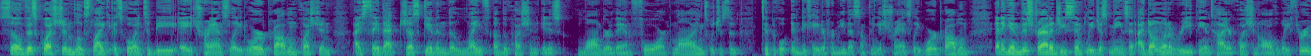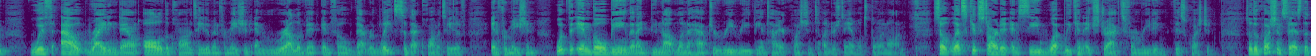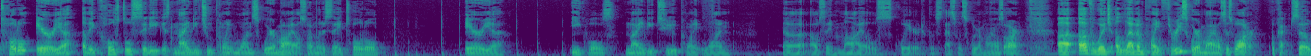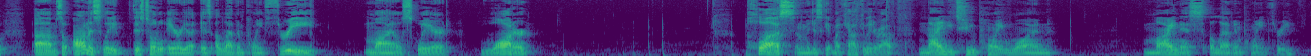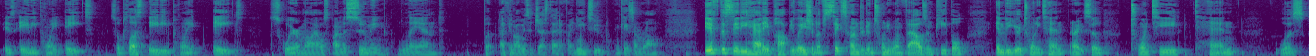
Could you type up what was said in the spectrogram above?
So this question looks like it's going to be a translate word problem question. I say that just given the length of the question, it is longer than four lines, which is the typical indicator for me that something is translate word problem. And again, this strategy simply just means that I don't want to read the entire question all the way through without writing down all of the quantitative information and relevant info that relates to that quantitative information, with the end goal being that I do not want to have to reread the entire question to understand what's going on. So let's get started and see what we can extract from reading this question. So the question says the total area of a coastal city is 92.1 square miles. So I'm going to say total area equals 92.1 uh, I'll say miles squared because that's what square miles are, uh, of which 11.3 square miles is water. Okay, so um, so honestly, this total area is 11.3 miles squared water plus, and let me just get my calculator out, 92.1 minus 11.3 is 80.8. So plus 80.8 square miles, I'm assuming land. But I can always adjust that if I need to in case I'm wrong. If the city had a population of 621,000 people in the year 2010, all right, so 2010 was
